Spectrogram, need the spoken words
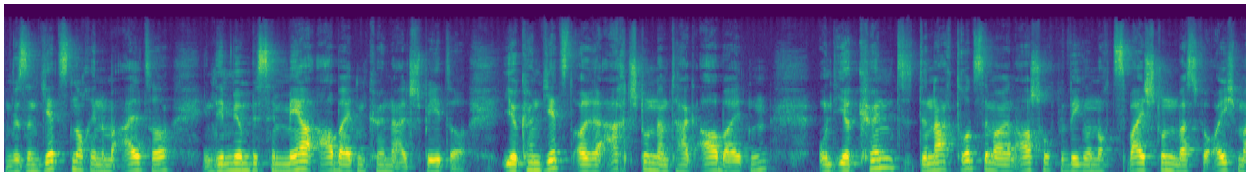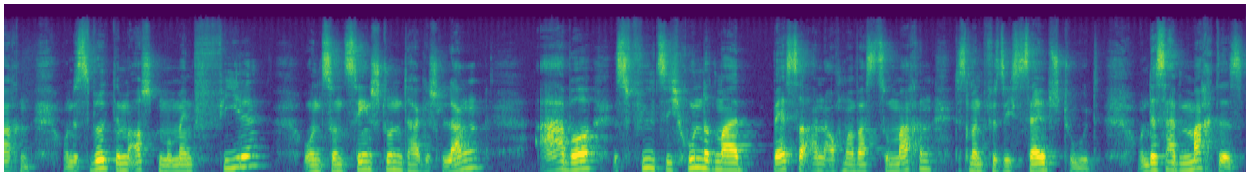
Und wir sind jetzt noch in einem Alter, in dem wir ein bisschen mehr arbeiten können als später. Ihr könnt jetzt eure acht Stunden am Tag arbeiten und ihr könnt danach trotzdem euren Arsch hochbewegen und noch zwei Stunden was für euch machen. Und es wirkt im ersten Moment viel und so ein 10-Stunden-Tag ist lang, aber es fühlt sich hundertmal besser an, auch mal was zu machen, das man für sich selbst tut. Und deshalb macht es.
